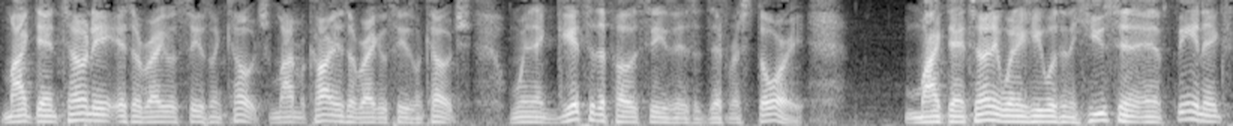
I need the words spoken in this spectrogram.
Mike D'Antoni is a regular season coach. Mike McCarthy is a regular season coach. When they get to the postseason, it's a different story. Mike D'Antoni, when he was in Houston and Phoenix,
